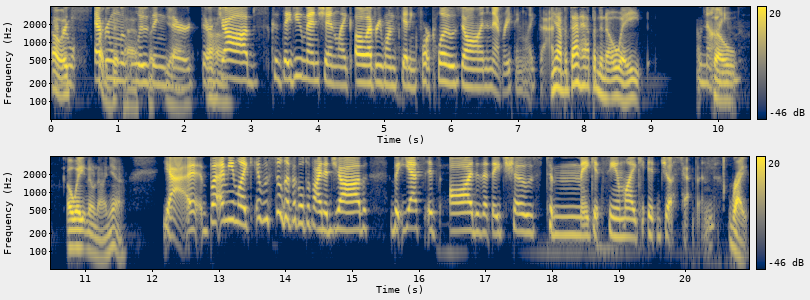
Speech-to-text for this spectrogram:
Oh, everyone, it's everyone was past, losing yeah. their their Uh-huh. jobs because they do mention like oh everyone's getting foreclosed on and everything like that. Yeah, but that happened in 08. Oh nine. So 08 and 09, yeah. Yeah, uh, but I mean, like, it was still difficult to find a job. But yes, it's odd that they chose to make it seem like it just happened. Right.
